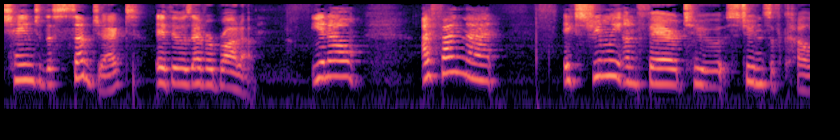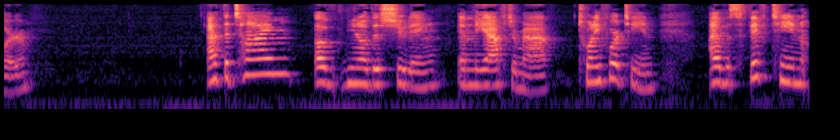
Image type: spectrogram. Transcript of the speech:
change the subject if it was ever brought up. You know, I find that extremely unfair to students of color. At the time of, you know, this shooting in the aftermath, 2014, I was 15,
